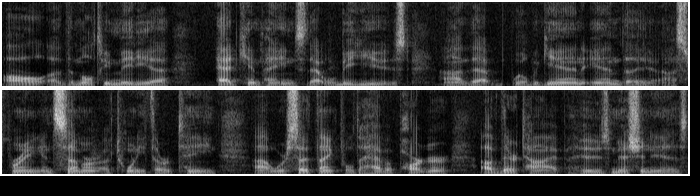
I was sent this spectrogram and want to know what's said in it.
all of the multimedia ad campaigns that will be used uh, that will begin in the uh, spring and summer of 2013. Uh, we're so thankful to have a partner of their type whose mission is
